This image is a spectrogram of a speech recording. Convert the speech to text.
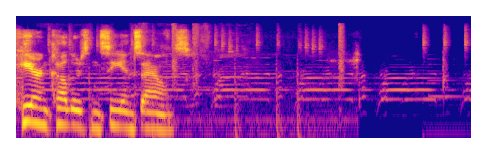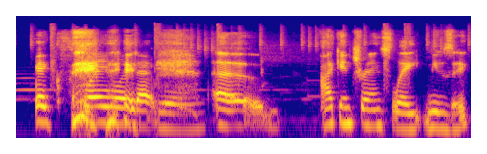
hearing colors and seeing sounds. Explain what that means. Um, I can translate music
